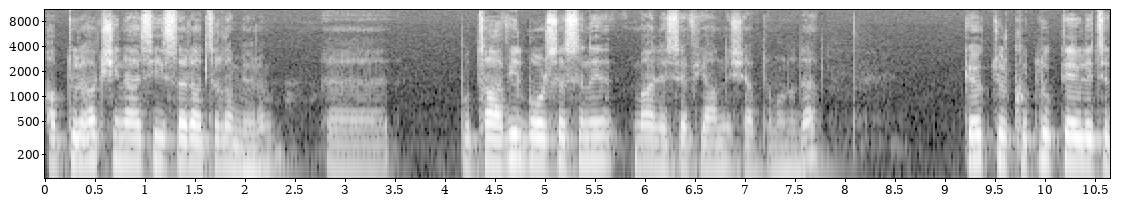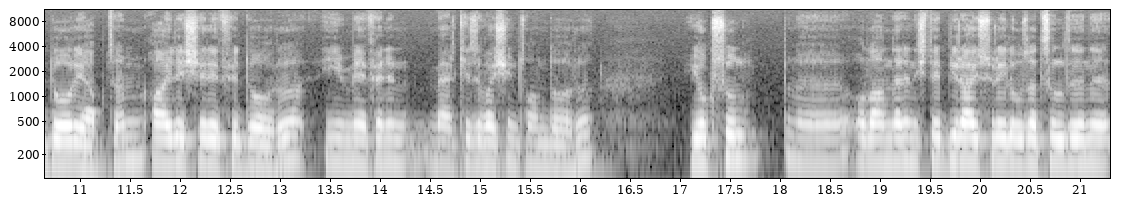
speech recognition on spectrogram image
Abdülhak Şinasi Hisar'ı hatırlamıyorum. E, bu tahvil borsasını maalesef yanlış yaptım onu da. Göktürk Kutluk Devleti doğru yaptım. Aile şerefi doğru. IMF'nin merkezi Washington doğru. Yoksul e, olanların işte bir ay süreyle uzatıldığını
